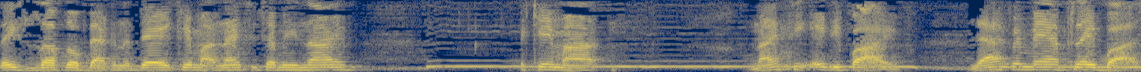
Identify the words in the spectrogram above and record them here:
They used to love those back in the day. It came out in 1979. It came out 1985. Laughing Man Play Bus.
